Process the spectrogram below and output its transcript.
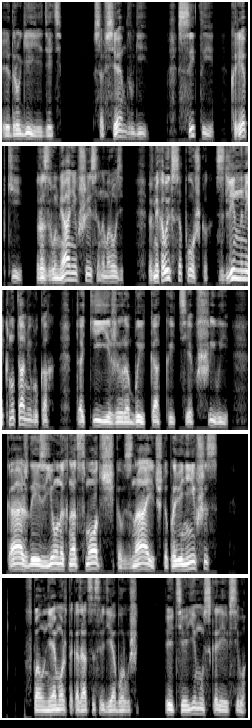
И другие дети, совсем другие, сытые, крепкие, разрумянившиеся на морозе, в меховых сапожках, с длинными кнутами в руках, такие же рабы, как и те вшивые. Каждый из юных надсмотрщиков знает, что, провинившись, вполне может оказаться среди оборвышей, и те ему, скорее всего,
